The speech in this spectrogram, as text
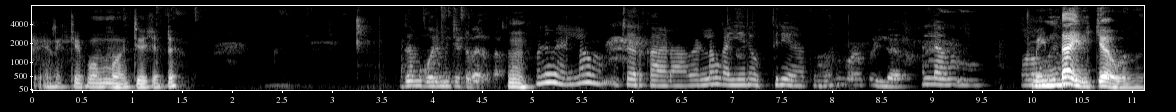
പേരയ്ക്കപ്പം മാറ്റി വെച്ചിട്ട്. ഇത് നമുക്ക് ഒരുമിച്ചിട്ട് വരണ്ട. വെള്ളം ചേർക്കാടാ. വെള്ളം കയ്യിൽ ഒത്തിരി അതിനകത്ത് മിണ്ടായിരിക്കാവോ ഒന്ന്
